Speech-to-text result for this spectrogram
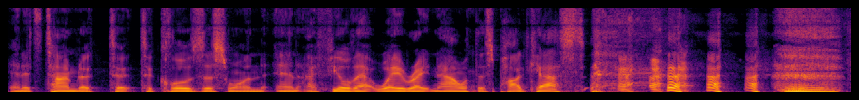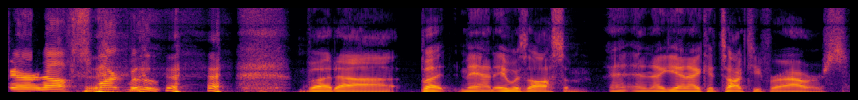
And it's time to to, to close this one. And I feel that way right now with this podcast. Fair enough. Smart move. but uh but man, it was awesome. And, and again, I could talk to you for hours.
